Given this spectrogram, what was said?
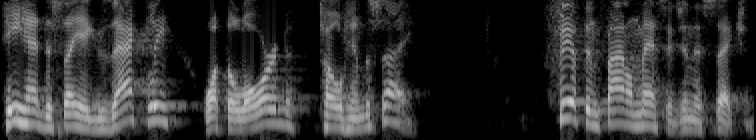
He had to say exactly what the Lord told him to say. Fifth and final message in this section.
